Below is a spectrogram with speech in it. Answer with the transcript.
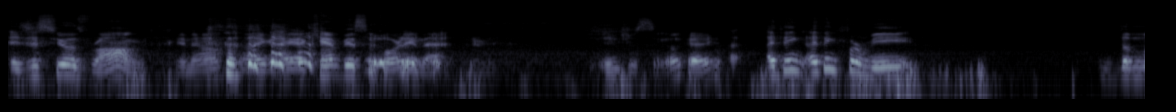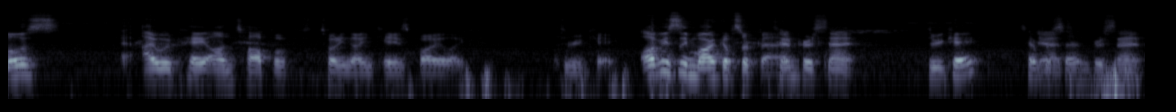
It just feels wrong, you know. Like I, I can't be supporting that. Interesting. Okay. I- think I think for me, the most I would pay on top of 29k is probably like 3k. Obviously, markups are bad. Ten percent. 3k, Ten percent. ten percent.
